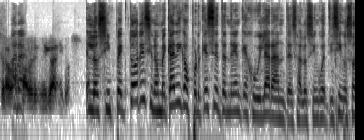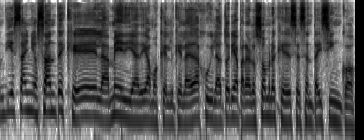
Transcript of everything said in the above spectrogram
trabajadores mecánicos. Los inspectores y los mecánicos, ¿por qué se tendrían que jubilar antes, a los 55? Son 10 años antes que la media, digamos, que, el- que la edad jubilatoria para los hombres que es de 65.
